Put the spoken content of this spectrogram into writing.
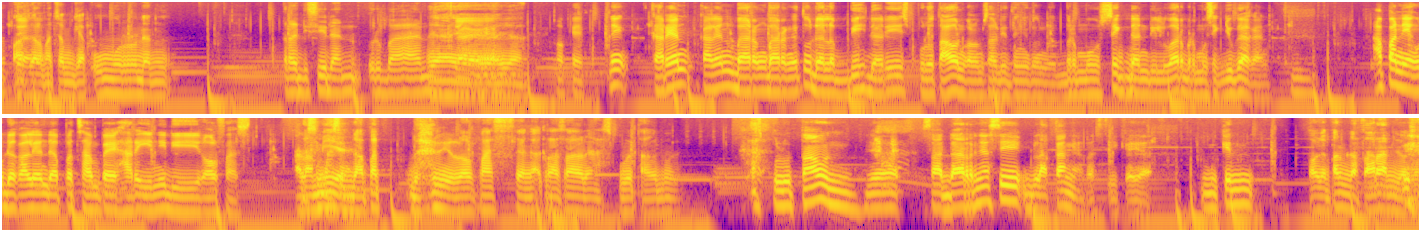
apa segala macam gap umur dan tradisi dan urban. ya ya ya. ya. Oke, ini kalian kalian bareng-bareng itu udah lebih dari 10 tahun kalau misal dihitung-hitung nih. Bermusik dan di luar bermusik juga kan. Apa nih yang udah kalian dapat sampai hari ini di Rollfast? Alami Masing-masing ya. dapat dari Rolfas yang nggak kerasa udah 10 tahun. 10 tahun ya sadarnya sih belakang ya pasti kayak mungkin Kalau depan pendaftaran juga.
